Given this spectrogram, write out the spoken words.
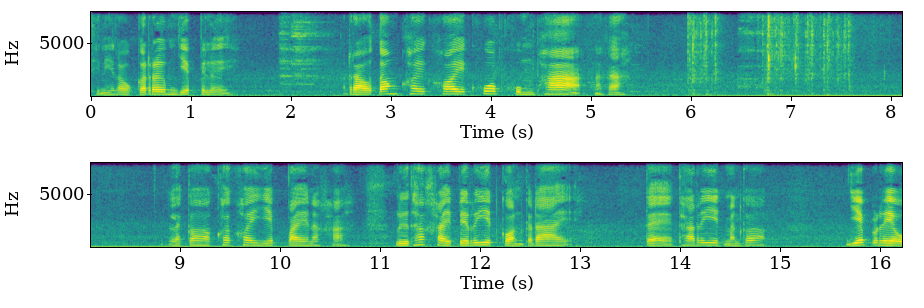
ทีนี้เราก็เริ่มเย็บไปเลย เราต้องค่อยๆคควบคุมผ้านะคะ แล้วก็ค่อยๆเย็บไปนะคะ หรือถ้าใครไปรีดก่อนก็ได้ แต่ถ้ารีดมันก็เย็บเร็ว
